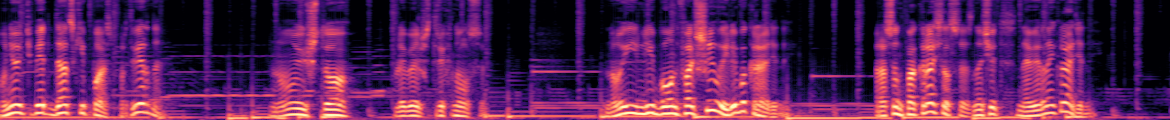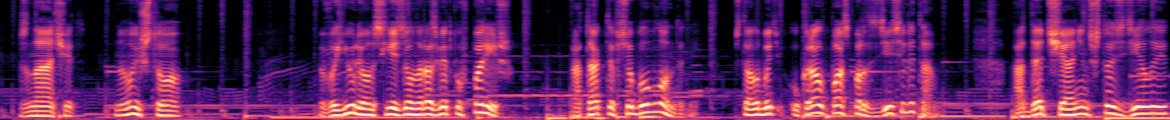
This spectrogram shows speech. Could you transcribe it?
У него теперь датский паспорт, верно?» «Ну и что?» — Лабель встряхнулся. «Ну и либо он фальшивый, либо краденый. Раз он покрасился, значит, наверное, краденый». «Значит. Ну и что?» В июле он съездил на разведку в Париж. А так-то все был в Лондоне. Стало быть, украл паспорт здесь или там. А датчанин что сделает,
